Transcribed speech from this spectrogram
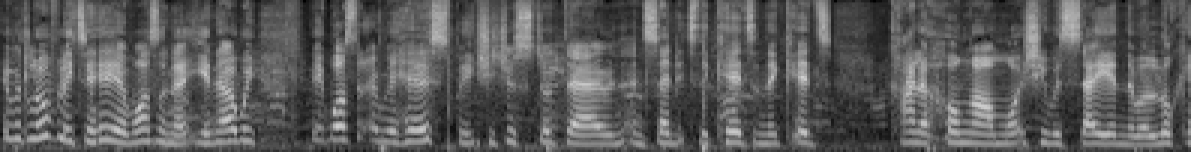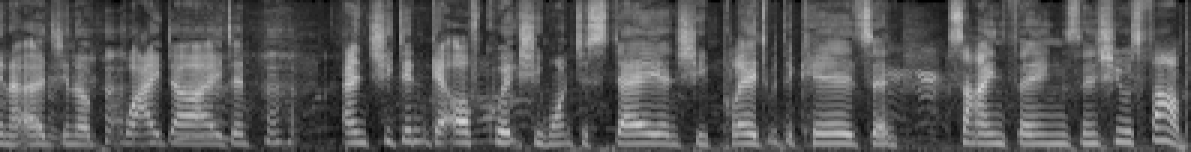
it was lovely to hear, wasn't it? You know, we it wasn't a rehearsed speech. She just stood there and, and said it to the kids, and the kids kind of hung on what she was saying. They were looking at her, you know, wide eyed and and she didn't get off quick. She wanted to stay and she played with the kids and signed things and she was fab.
